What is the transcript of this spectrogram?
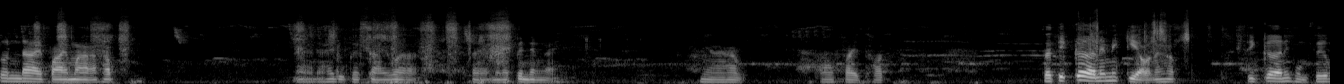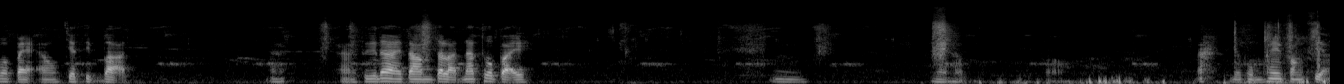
ต้นได้ปลายมาครับนะเดี๋ยวให้ดูไกลๆว่าแต่มันเป็นยังไง เนี่ยครับพอไฟท็อตสติกเกอร์นี่ไม่เกี่ยวนะครับ สติกเกอร์นี่ผมซื้อมาแปะเอาเจ็ดสิบบาทหาซื้อได้ตามตลาดนัดทั่วไป อืมนะครับเดี๋ยวผมให้ฟังเสียง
